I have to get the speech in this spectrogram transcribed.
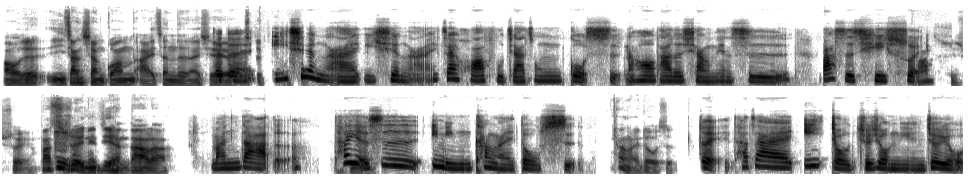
哦，我觉得胰脏相关癌症的那些，对对，胰腺癌，胰腺癌在华府家中过世，然后他的享年是八十七岁。八十岁，八十岁年纪很大了，蛮大的。他也是一名抗癌斗士，抗癌斗士。对，他在一九九九年就有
